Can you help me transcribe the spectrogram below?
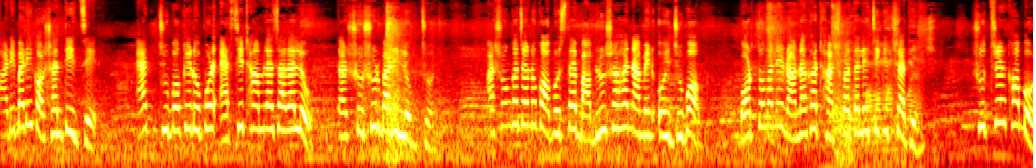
পারিবারিক অশান্তির জের। এক যুবকের ওপর অ্যাসিড হামলা চালালো তার শ্বশুর বাড়ির লোকজন। আশঙ্কাজনক অবস্থায় বাবলু সাহা নামের ওই যুবক বর্তমানে রানাঘাট হাসপাতালে চিকিৎসাধীন। সূত্রের খবর,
